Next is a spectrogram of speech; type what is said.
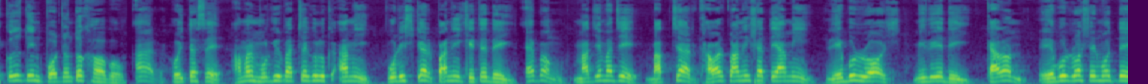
একুশ দিন পর্যন্ত খাওয়াবো। আর হইতাছে, আমার মুরগির বাচ্চাগুলোকে আমি পরিষ্কার পানি খেতে দেই এবং মাঝে মাঝে বাচ্চার খাওয়ার পানির সাথে আমি লেবুর রস মিলিয়ে দেই। কারণ লেবুর রসের মধ্যে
